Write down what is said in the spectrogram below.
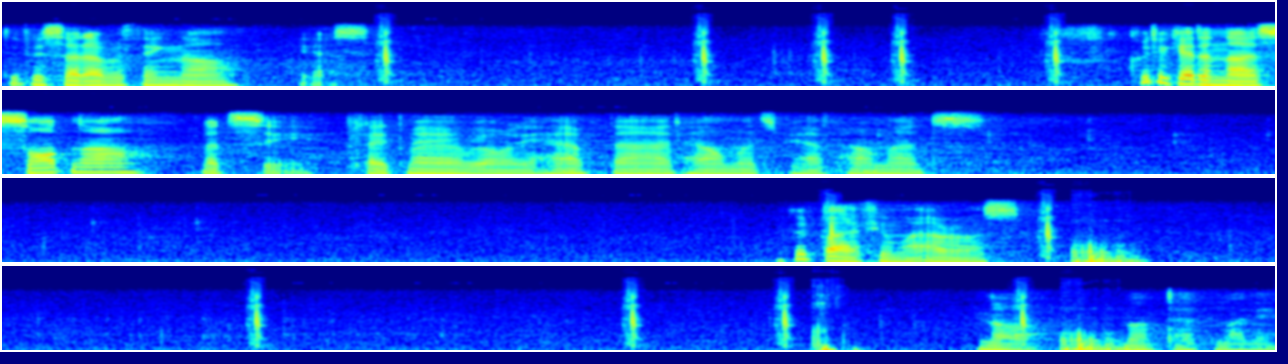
Did we sell everything now? Yes. Could you get a nice sword now? Let's see. Plate mail, we already have that. Helmets, we have helmets. We could buy a few more arrows. No, not that many.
